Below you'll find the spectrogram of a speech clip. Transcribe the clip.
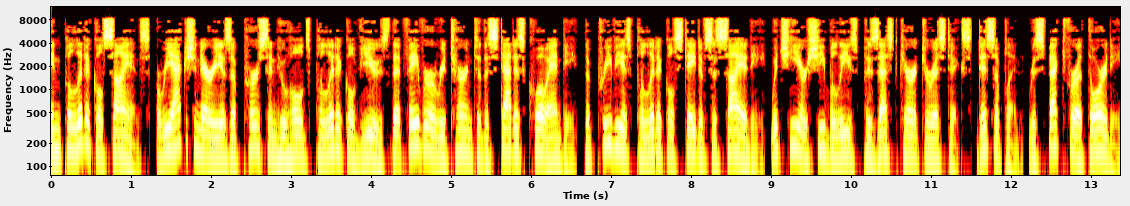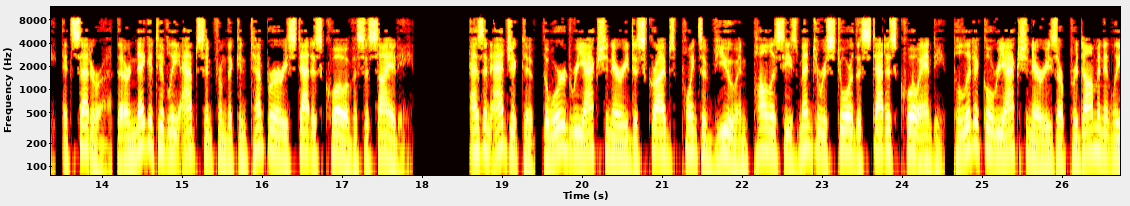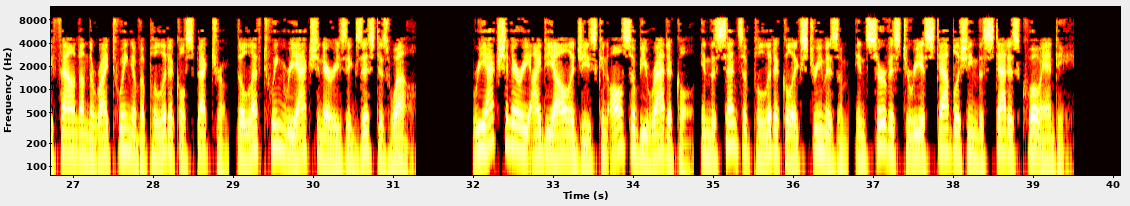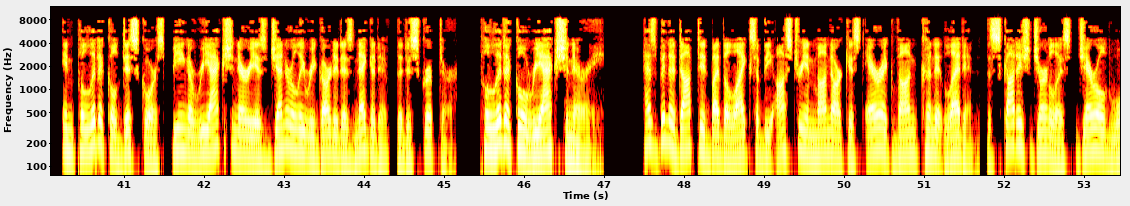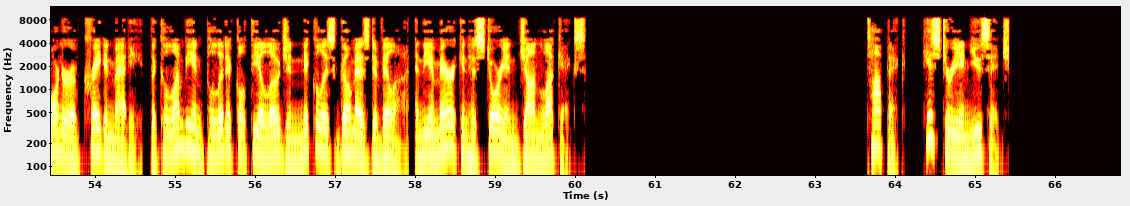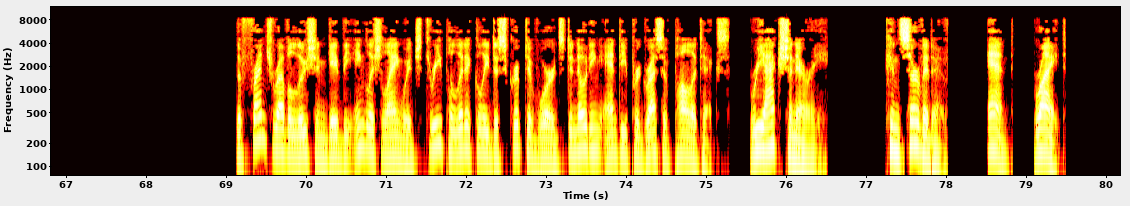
In political science, a reactionary is a person who holds political views that favor a return to the status quo ante, the previous political state of society, which he or she believes possessed characteristics discipline, respect for authority, etc. that are negatively absent from the contemporary status quo of a society. As an adjective, the word reactionary describes points of view and policies meant to restore the status quo ante. Political reactionaries are predominantly found on the right wing of a political spectrum, though left wing reactionaries exist as well. Reactionary ideologies can also be radical, in the sense of political extremism, in service to re-establishing the status quo ante. In political discourse, being a reactionary is generally regarded as negative. The descriptor, political reactionary has been adopted by the likes of the Austrian monarchist Erich von Kuehnelt-Leddihn, the Scottish journalist Gerald Warner of Craigenmadie, the Colombian political theologian Nicolas Gómez Dávila, and the American historian John Lukács. History and usage The French Revolution gave the English language three politically descriptive words denoting anti-progressive politics, reactionary, conservative, and right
